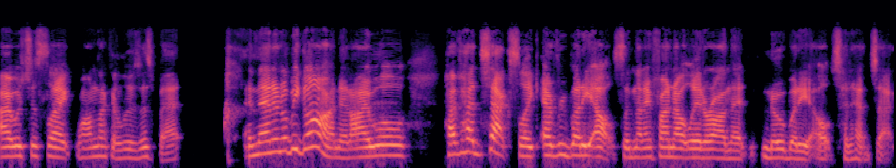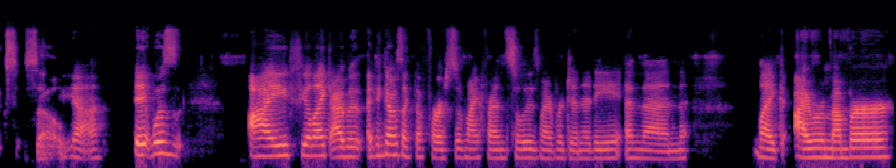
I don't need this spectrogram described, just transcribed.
I was just like, well, I'm not going to lose this bet. And then it'll be gone, and I will have had sex like everybody else. And then I found out later on that nobody else had had sex. So, Yeah. It was I feel like I was I think I was like the first of my friends to lose my virginity and then like I remember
